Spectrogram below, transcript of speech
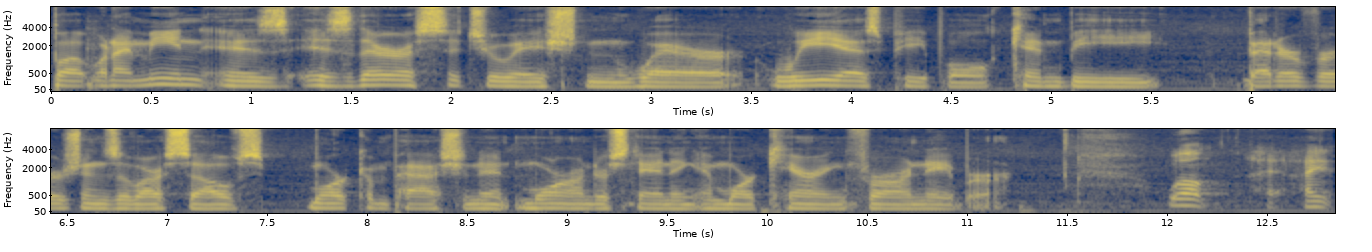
But what i mean is is there a situation where we as people can be better versions of ourselves more compassionate more understanding and more caring for our neighbor Well, I,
